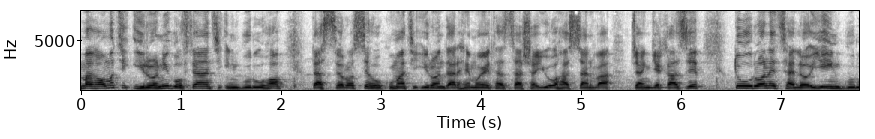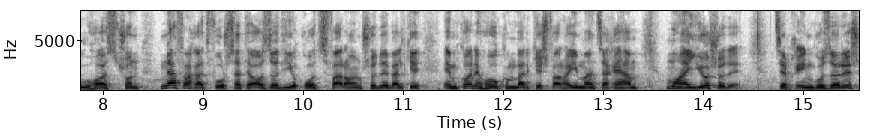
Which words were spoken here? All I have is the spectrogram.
مقامات ایرانی گفتند این گروه ها دست راست حکومت ایران در حمایت از تشیع هستند و جنگ غزه دوران طلایی این گروه هاست چون نه فقط فرصت آزادی قدس فراهم شده بلکه امکان حکم بر کشورهای منطقه هم مهیا شده. طبق این گزارش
